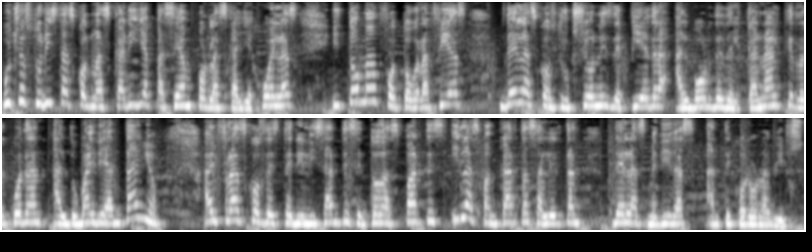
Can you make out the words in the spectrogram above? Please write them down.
muchos turistas con mascarilla pasean por las callejuelas y toman fotografías de las construcciones de piedra al borde del canal que recuerdan al Dubái de antaño. Hay frascos de esterilizantes en todas partes y las pancartas alertan de las medidas ante coronavirus.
